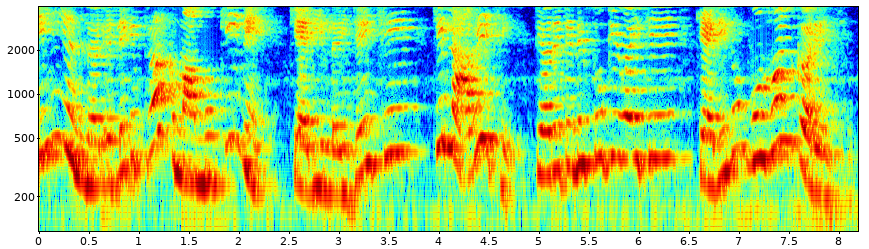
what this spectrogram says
એની અંદર એટલે કે ટ્રકમાં મૂકીને કેરી લઈ જાય છે કે લાવે છે, ત્યારે તેને શું કહેવાય છે? કેરીનું વહન કરે છે.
